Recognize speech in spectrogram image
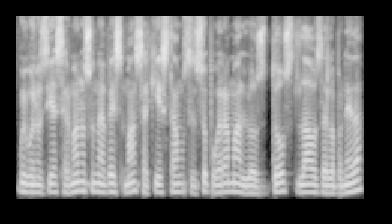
Muy buenos días, hermanos. Una vez más, aquí estamos en su programa Los dos lados de la moneda.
